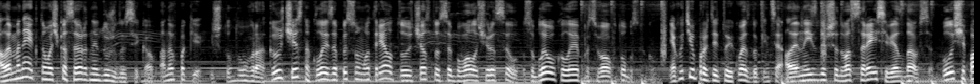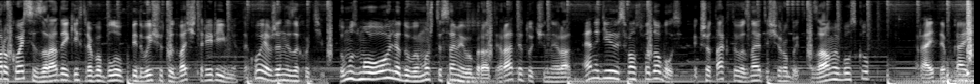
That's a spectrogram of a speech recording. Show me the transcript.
Але мене як новачка сервер не дуже досікав, а навпаки, відштовхнув враг. Кажу чесно, коли я записував матеріал, то часто це бувало через силу, особливо коли я працював автобусником. Я хотів пройти той квест до кінця, але не їздивши 20 рейсів, я здався. Було ще пару квестів, заради яких треба було підвищити 24 рівні. Такого я вже не захотів. Тому з мого огляду ви можете самі вибирати, грати тут чи не грати. Я надіюсь, вам сподобалось. Якщо так, то ви знаєте, що робити. З вами був Скоп. Грайте в кайф.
